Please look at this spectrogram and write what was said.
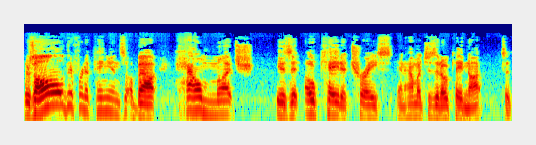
there's all different opinions about how much is it okay to trace and how much is it okay not to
